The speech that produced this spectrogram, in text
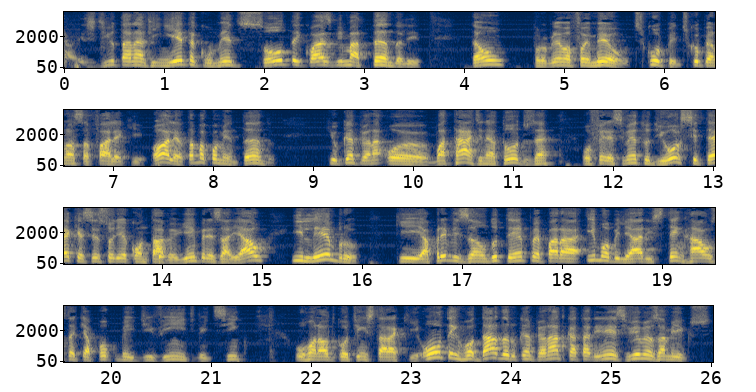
Ah, esse dia tá na vinheta, comendo solta e quase me matando ali. Então, o problema foi meu. Desculpe, desculpe a nossa falha aqui. Olha, eu estava comentando que o campeonato. Oh, boa tarde, né, a todos, né? Oferecimento de Orcitec, assessoria contábil e empresarial. E lembro que a previsão do tempo é para imobiliário Stenhouse daqui a pouco, meio-dia 20, 25 o Ronaldo Coutinho estará aqui. Ontem, rodada do Campeonato Catarinense, viu, meus amigos?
